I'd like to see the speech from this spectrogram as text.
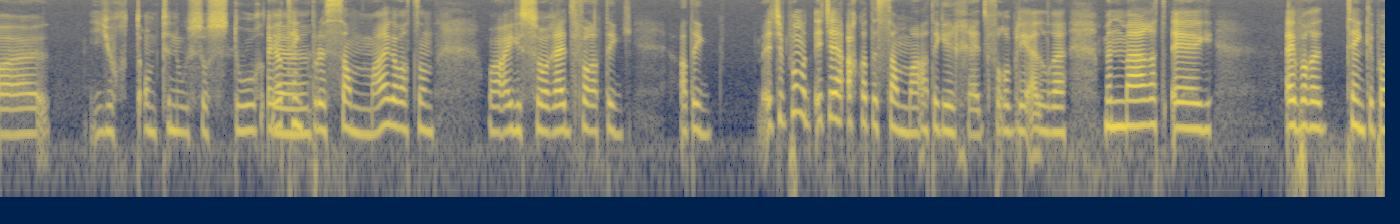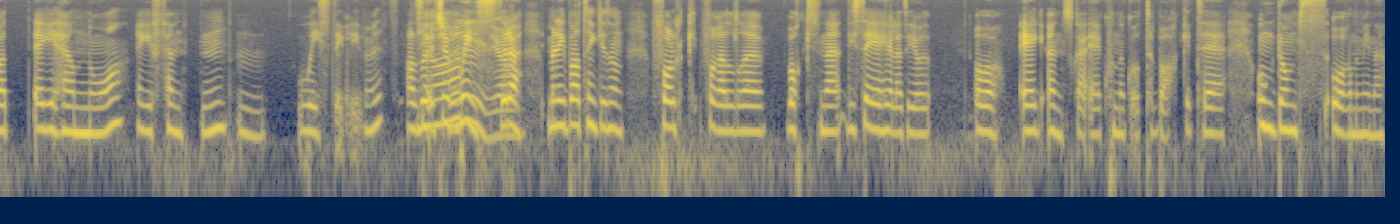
uh, gjort om til noe så stort. Jeg har tenkt på det samme. Jeg har vært sånn Wow, jeg er så redd for at jeg, at jeg ikke, måte, ikke akkurat det samme at jeg er redd for å bli eldre, men mer at jeg Jeg bare tenker på at jeg er her nå. Jeg er 15. Mm. Waster jeg livet mitt? Altså, Ja. ikke waste Ja. det, men jeg bare tenker sånn Folk, foreldre, voksne, de sier hele tida og jeg ønsker jeg kunne gå tilbake til ungdomsårene mine.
